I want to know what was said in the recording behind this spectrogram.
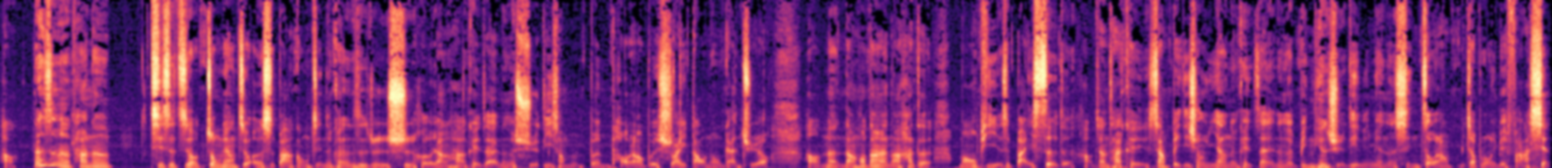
好，但是呢，它呢。其实只有重量只有二十八公斤，那可能是就是适合让它可以在那个雪地上面奔跑，然后不会摔倒那种感觉哦。好，那然后当然呢，它的毛皮也是白色的，好，这样它可以像北极熊一样呢，可以在那个冰天雪地里面呢行走，然后比较不容易被发现。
